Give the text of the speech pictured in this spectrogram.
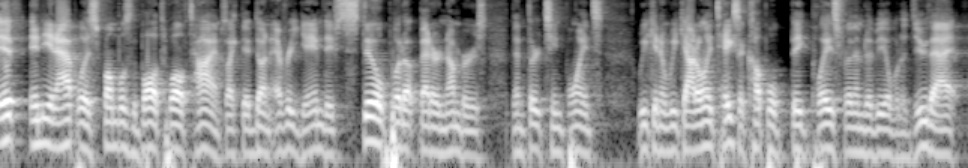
if Indianapolis fumbles the ball 12 times, like they've done every game, they've still put up better numbers than 13 points week in and week out. It only takes a couple big plays for them to be able to do that.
